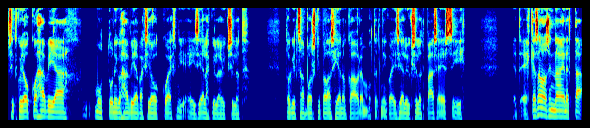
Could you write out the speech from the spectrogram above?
sitten kun joukkue häviää, muuttuu niin häviäväksi joukkueeksi, niin ei siellä kyllä yksilöt, toki Zaborski pelasi hienon kauden, mutta et niin ei siellä yksilöt pääse esiin. Et ehkä sanoisin näin, että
